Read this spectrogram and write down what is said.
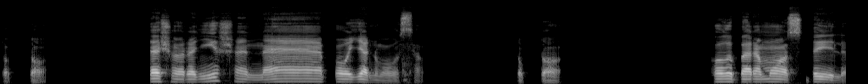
тобто те, що раніше не поєднувалося. Тобто, коли беремо стиль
